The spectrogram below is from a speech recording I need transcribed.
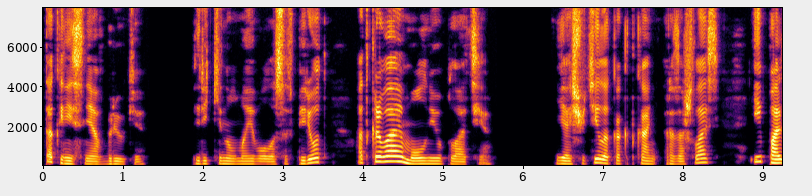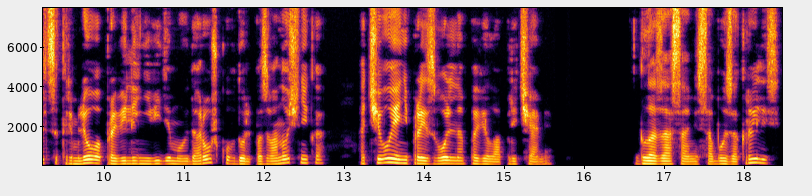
так и не сняв брюки. Перекинул мои волосы вперед открывая молнию платья. Я ощутила, как ткань разошлась, и пальцы Кремлева провели невидимую дорожку вдоль позвоночника, отчего я непроизвольно повела плечами. Глаза сами собой закрылись,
